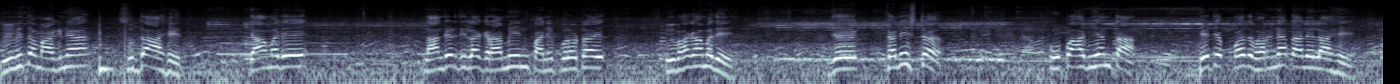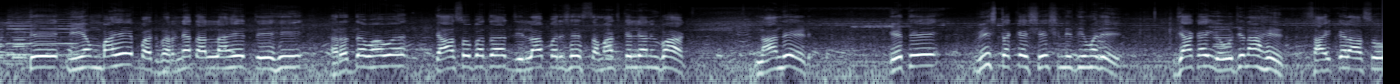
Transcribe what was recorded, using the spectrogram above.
विविध मागण्यासुद्धा आहेत. त्यामध्ये नांदेड जिल्हा ग्रामीण पाणीपुरवठा विभागामध्ये जे कनिष्ठ उपअभियंता हे जे पद भरण्यात आलेलं आहे ते नियमबाह्य पद भरण्यात आलेलं आहे तेही रद्द व्हावं. त्यासोबतच जिल्हा परिषद समाज कल्याण विभाग नांदेड येथे वीस टक्के शेष निधीमध्ये ज्या काही योजना आहेत सायकल असो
